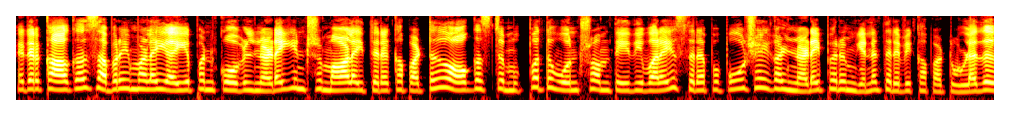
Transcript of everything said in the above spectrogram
இதற்காக சபரிமலை ஐயப்பன் கோவில் நடை இன்று மாலை திறக்கப்பட்டு ஆகஸ்ட் முப்பத்தி ஒன்றாம் தேதி வரை சிறப்பு பூஜைகள் நடைபெறும் என தெரிவிக்கப்பட்டுள்ளது.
